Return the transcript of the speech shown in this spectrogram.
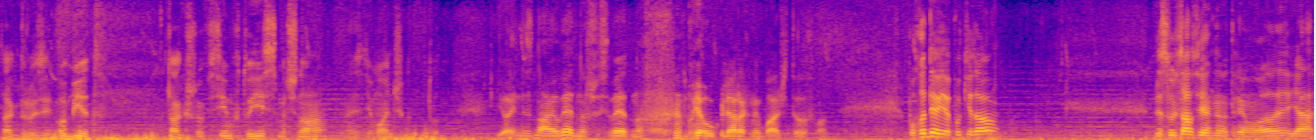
Так, друзі, обід. Так що всім, хто їсть смачного, з Дімончиком тут. Йой, не знаю, видно щось видно, бо я в окулярах не бачу телефон. Походив, я покидав. Результату я не отримав, але я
